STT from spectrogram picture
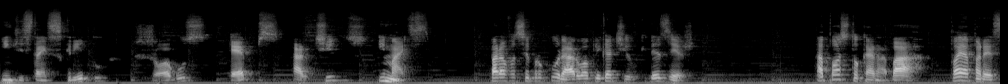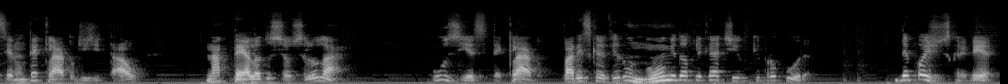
em que está escrito Jogos, Apps, Artigos e mais, para você procurar o aplicativo que deseja. Após tocar na barra, vai aparecer um teclado digital na tela do seu celular. Use esse teclado para escrever o nome do aplicativo que procura. Depois de escrever,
